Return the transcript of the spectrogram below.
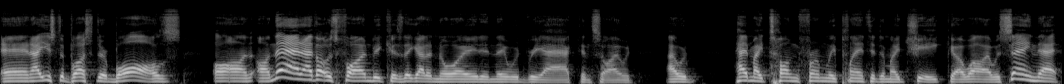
and I used to bust their balls on on that. I thought it was fun because they got annoyed and they would react, and so I would I would had my tongue firmly planted to my cheek uh, while I was saying that.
